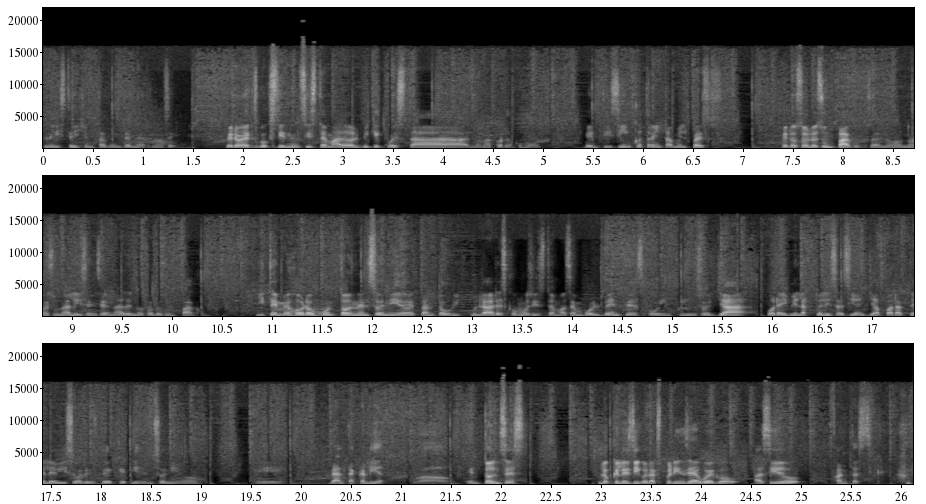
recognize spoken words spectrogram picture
PlayStation también tener, no sé. Pero Xbox tiene un sistema Dolby que cuesta, no me acuerdo, como 25, 30 mil pesos. Pero solo es un pago, o sea, no, no es una licencia de nada, sino solo es un pago. Y te mejora un montón el sonido de tanto auriculares como sistemas envolventes o incluso ya, por ahí vi la actualización, ya para televisores de que tienen sonido eh, de alta calidad. Wow. Entonces, lo que les digo, la experiencia de juego ha sido fantástica.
